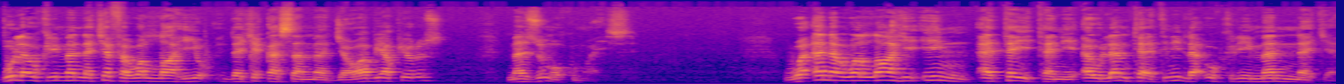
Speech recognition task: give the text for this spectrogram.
Bu la ukrimenneke fe vallahi'deki kasemme cevap yapıyoruz. Mezum okumayız. Ve ene vallahi in eteyteni ev lem te'tini la ukrimenneke.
